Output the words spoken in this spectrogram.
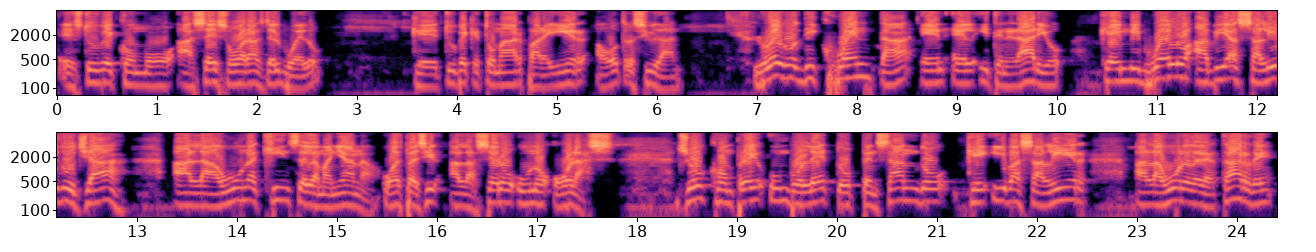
Estuve como a seis horas del vuelo que tuve que tomar para ir a otra ciudad. Luego di cuenta en el itinerario que mi vuelo había salido ya a la 1.15 de la mañana, o es para decir a las 01 horas. Yo compré un boleto pensando que iba a salir a la una de la tarde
